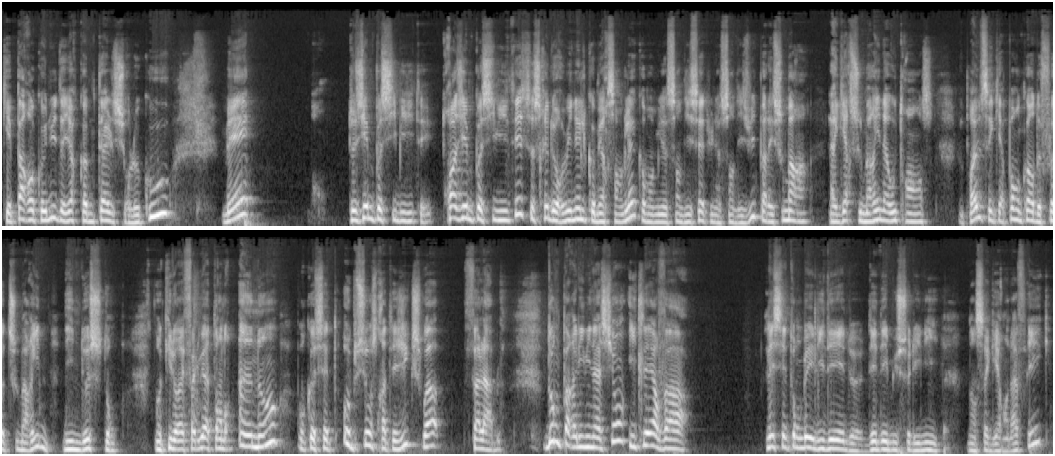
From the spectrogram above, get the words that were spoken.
qui n'est pas reconnu d'ailleurs comme tel sur le coup, mais bon, deuxième possibilité. Troisième possibilité, ce serait de ruiner le commerce anglais comme en 1917-1918 par les sous-marins. La guerre sous-marine à outrance. Le problème, c'est qu'il n'y a pas encore de flotte sous-marine digne de ce nom. Donc il aurait fallu attendre un an pour que cette option stratégique soit fallable. Donc par élimination, Hitler va laisser tomber l'idée d'aider Mussolini dans sa guerre en Afrique,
